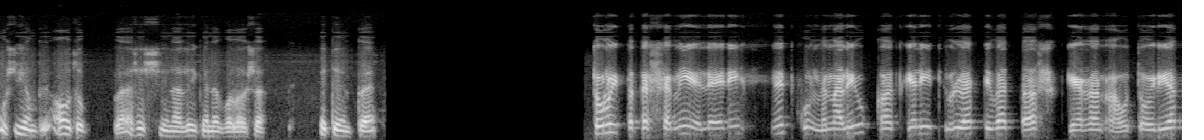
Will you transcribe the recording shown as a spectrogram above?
useampi auto pääsisi siinä liikennevaloissa eteenpäin. Tulipa tässä mieleeni, nyt kun nämä liukkaat kelit yllättivät taas kerran autoilijat,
